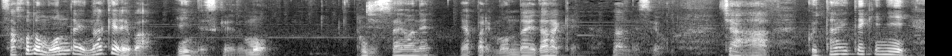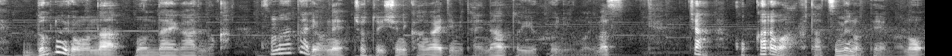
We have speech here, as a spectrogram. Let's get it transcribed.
さほど問題なければいいんですけれども実際はねやっぱり問題だらけなんですよ。じゃあ具体的にどのような問題があるのかこの辺りをねちょっと一緒に考えてみたいなというふうに思います。じゃあここからは2つ目のテーマの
